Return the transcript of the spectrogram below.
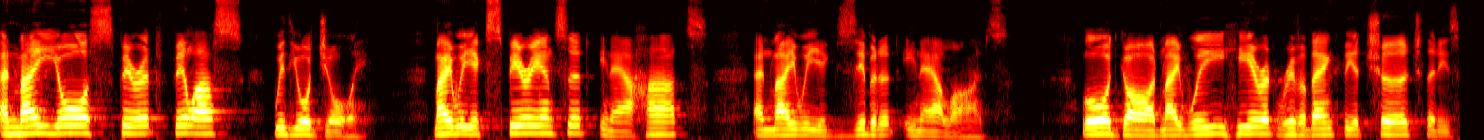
and may your Spirit fill us with your joy. May we experience it in our hearts and may we exhibit it in our lives. Lord God, may we here at Riverbank be a church that is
